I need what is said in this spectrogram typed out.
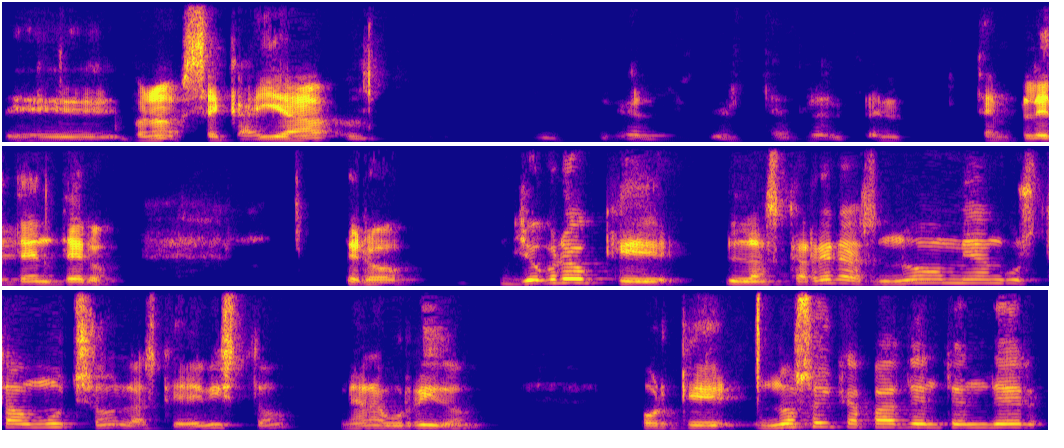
eh, bueno, se caía el, templete entero. Pero yo creo que las carreras no me han gustado mucho, las que he visto, me han aburrido, porque no soy capaz de entender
